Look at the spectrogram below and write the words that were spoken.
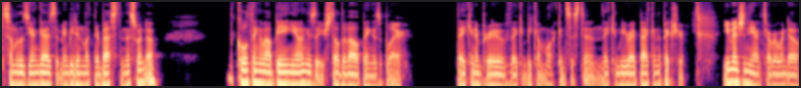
some of those young guys that maybe didn't look their best in this window, the cool thing about being young is that you're still developing as a player. They can improve, they can become more consistent, they can be right back in the picture. You mentioned the October window.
